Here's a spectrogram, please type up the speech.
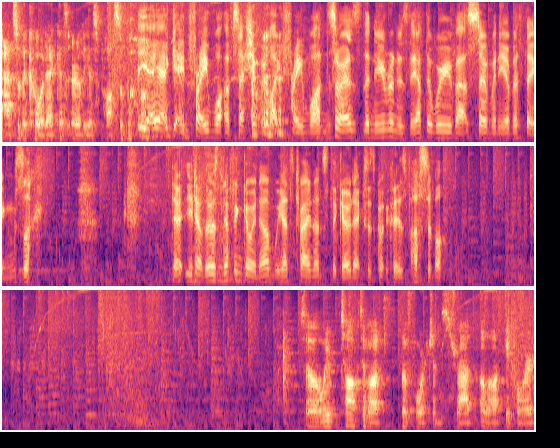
answer the codec as early as possible. yeah, yeah, getting frame one obsession with like frame ones, whereas the new runners they have to worry about so many other things. Like, there, you know, there was nothing going on. We had to try and answer the codecs as quickly as possible. So we've talked about the fortune strat a lot before.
